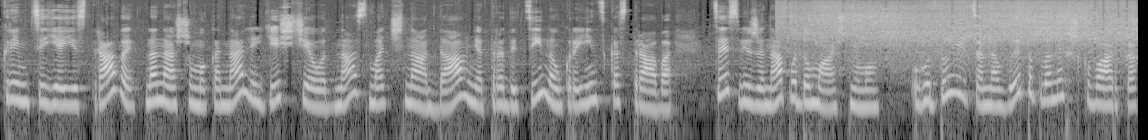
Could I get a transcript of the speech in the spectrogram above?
Крім цієї страви, на нашому каналі є ще одна смачна, давня, традиційна українська страва. Це свіжина по-домашньому. Готується на витоплених шкварках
